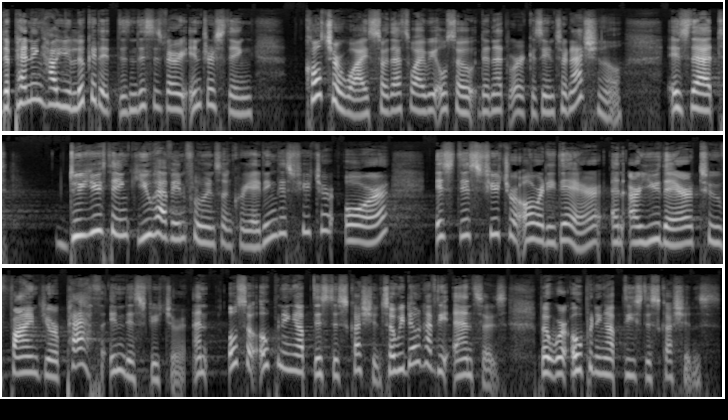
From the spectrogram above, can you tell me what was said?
depending how you look at it, and this is very interesting culture wise so that's why we also the network is international is that do you think you have influence on creating this future or is this future already there? And are you there to find your path in this future? And also opening up this discussion. So we don't have the answers but we're opening up these discussions.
